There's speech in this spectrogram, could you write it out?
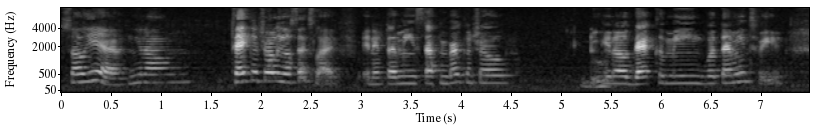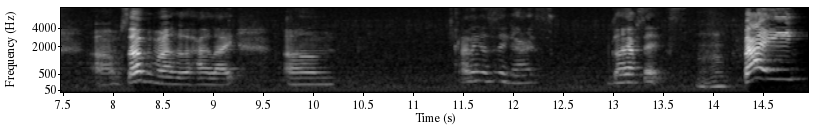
so yeah, you know, take control of your sex life, and if that means stopping birth control, Do you know that could mean what that means for you. Um, so that'll be my hood highlight. Um, I think that's it, guys. Go have sex. hmm Bye.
